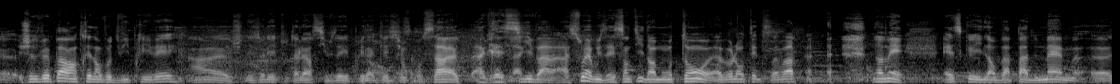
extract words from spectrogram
Euh, je ne veux pas rentrer dans votre vie privée. hein, je suis désolé tout à l'heure si vous avez pris la question pour ça, agressive à, à souhait. Vous avez senti dans mon ton la volonté de savoir. non mais est-ce qu'il n'en va pas de même euh,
